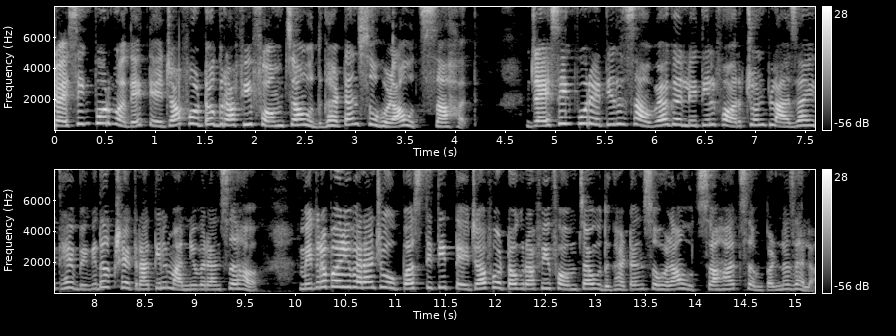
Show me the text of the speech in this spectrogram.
जयसिंगपूरमध्ये तेजा फोटोग्राफी फर्मचा उद्घाटन सोहळा उत्साहात. जयसिंगपूर येथील सहाव्या गल्लीतील फॉर्च्यून प्लाझा इथे विविध क्षेत्रातील मान्यवरांसह मित्रपरिवारांच्या उपस्थितीत तेजा फोटोग्राफी फर्मचा उद्घाटन सोहळा उत्साहात संपन्न झाला.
